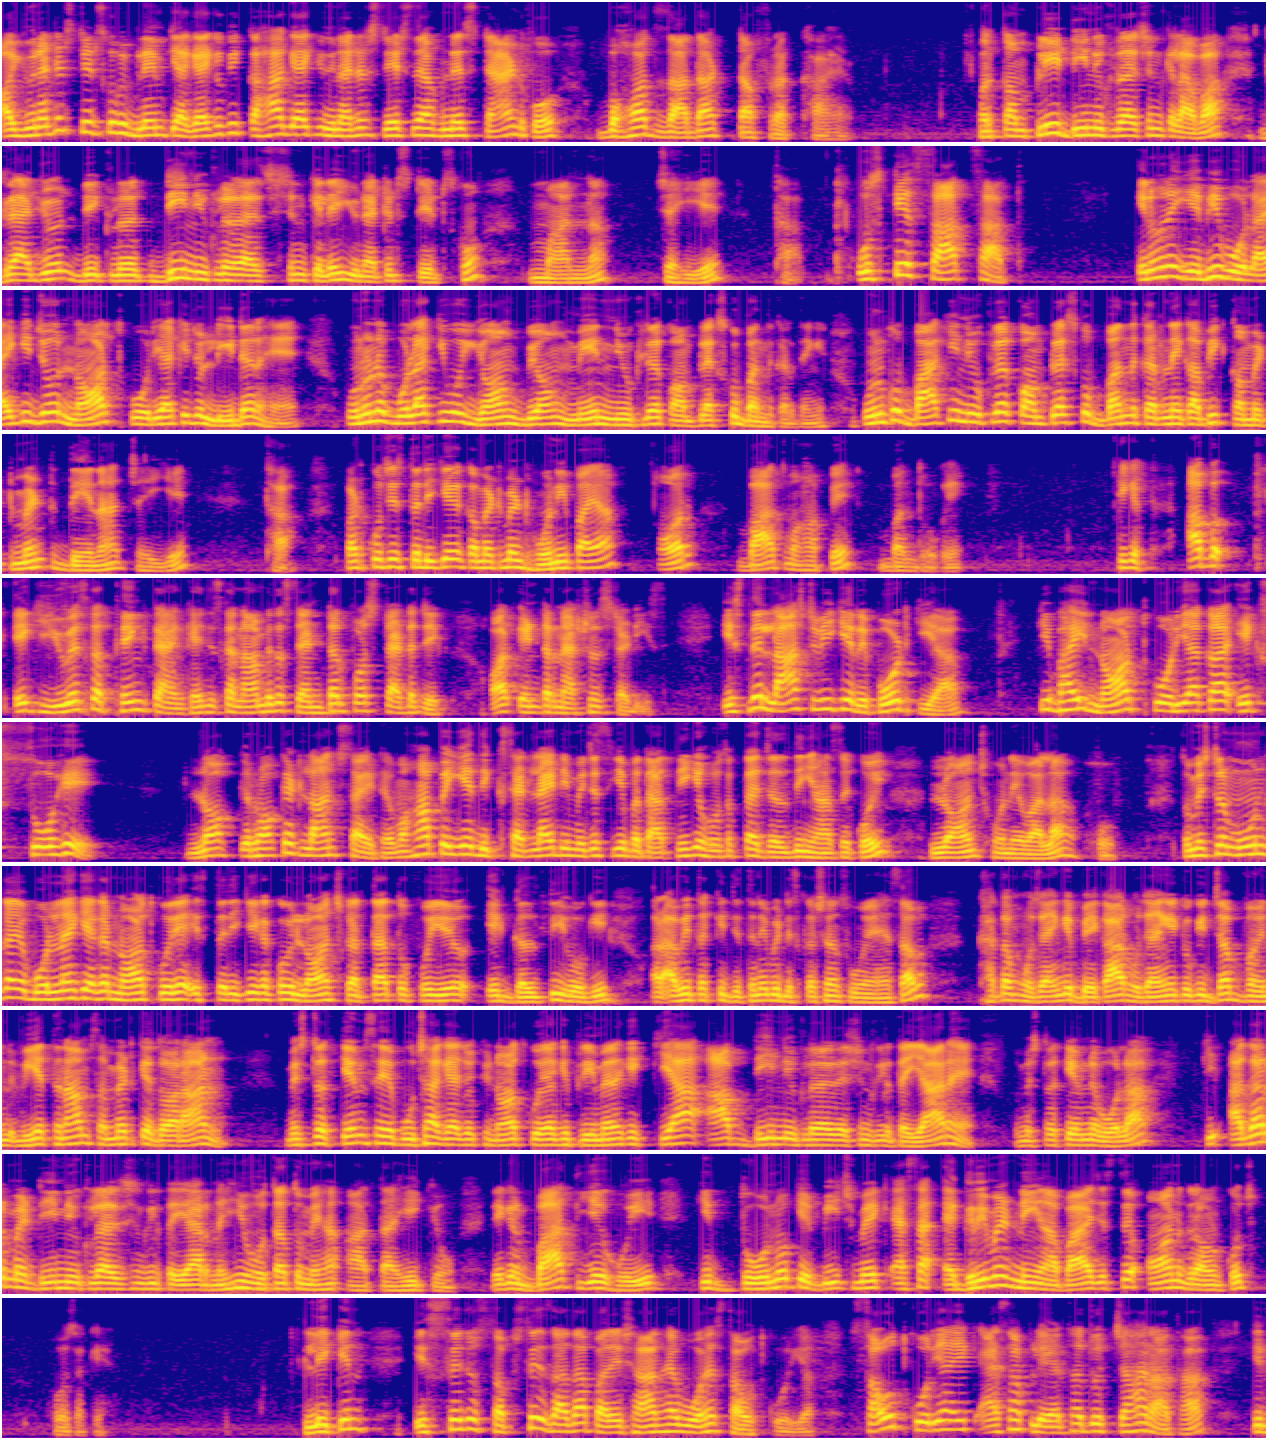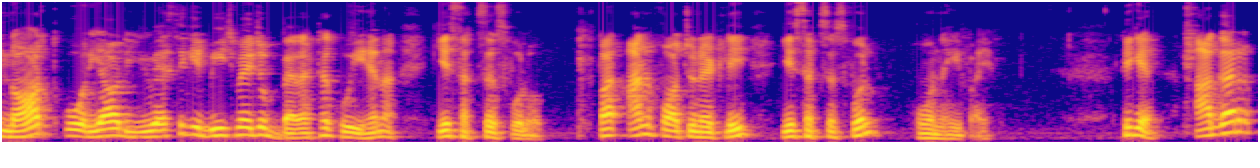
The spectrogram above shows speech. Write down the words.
और यूनाइटेड स्टेट्स को भी ब्लेम किया गया क्योंकि कहा गया कि यूनाइटेड स्टेट्स ने अपने स्टैंड को बहुत ज़्यादा टफ रखा है। और कंप्लीट डी न्यूक्लियराइजेशन के अलावा ग्रेजुअल डी न्यूक्लियराइजेशन के लिए यूनाइटेड स्टेट्स को मानना चाहिए था। उसके साथ साथ इन्होंने ये भी बोला है कि जो नॉर्थ कोरिया के जो लीडर हैं उन्होंने बोला कि वो Yongbyon main nuclear complex को बंद कर देंगे। उनको बाकी न्यूक्लियर कॉम्प्लेक्स को बंद करने का भी कमिटमेंट देना चाहिए था। बट कुछ इस तरीके का कमिटमेंट हो नहीं पाया और बात वहाँ पे बंद हो गई। ठीक है? अब एक यूएस का थिंक टैंक है जिसका नाम है द सेंटर फॉर स्ट्रेटेजिक और इंटरनेशनल स्टडीज़ इसने लास्ट वीक ये रिपोर्ट किया कि भाई नॉर्थ कोरिया का एक सोहे रॉकेट लॉन्च साइट है, वहाँ पे ये सैटेलाइट इमेजेस ये बताती हैं कि हो सकता है जल्दी यहाँ से कोई लॉन्च होने वाला हो। तो मिस्टर मून का ये बोलना है कि अगर नॉर्थ कोरिया इस तरीके का कोई लॉन्च करता है तो वो ये एक गलती होगी और अभी तक के जितने भी डिस्कशंस हुए हैं सब खत्म हो जाएँगे, बेकार हो जाएँगे, क्योंकि जब वियतनाम समिट के दौरान मिस्टर किम से पूछा गया जो कि नॉर्थ कोरिया की प्रीमियर है कि क्या आप डी न्यूक्लियराइजेशन के लिए तैयार हैं? तो मिस्टर किम ने बोला कि अगर मैं डी न्यूक्लियराइजेशन के लिए तैयार नहीं होता तो मैं यहाँ आता ही क्यों? लेकिन बात यह हुई कि दोनों के बीच में एक ऐसा एग्रीमेंट नहीं आ पाया जिससे ऑन ग्राउंड कुछ हो सके। लेकिन इससे जो सबसे ज़्यादा परेशान है वो है साउथ कोरिया। साउथ कोरिया एक ऐसा प्लेयर था जो चाह रहा था कि नॉर्थ कोरिया और यूएसए के बीच में जो बैठक हुई है ना, ये सक्सेसफुल हो। पर अनफॉर्चुनेटली ये सक्सेसफुल हो नहीं पाई। ठीक है? अगर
